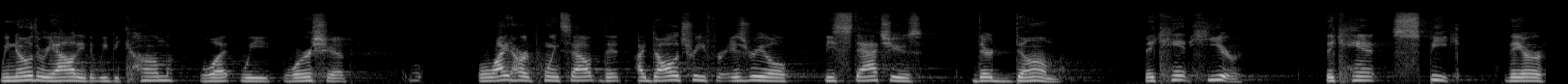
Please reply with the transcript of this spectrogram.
We know the reality that we become what we worship. Leithart points out that idolatry for Israel, these statues, they're dumb. They can't hear, they can't speak, they are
